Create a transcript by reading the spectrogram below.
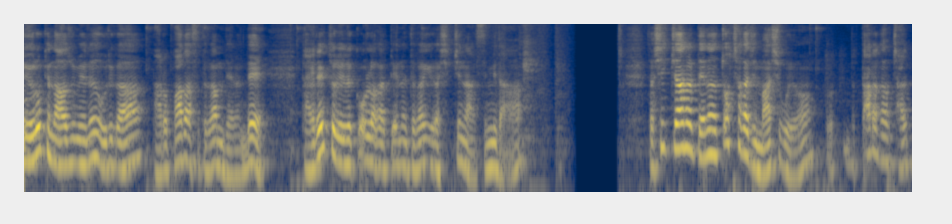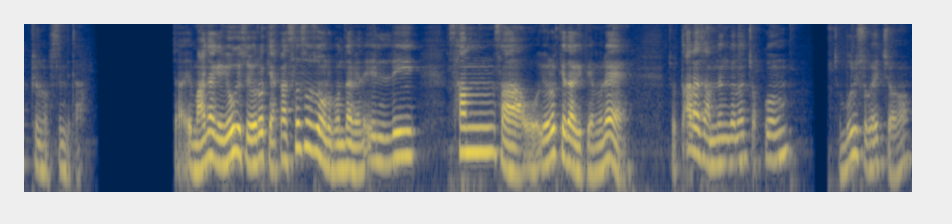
이렇게 나와주면은 우리가 바로 받아서 들어가면 되는데 다이렉트로 이렇게 올라갈 때는 들어가기가 쉽지는 않습니다. 자, 쉽지 않을 때는 쫓아가지 마시고요. 또 따라가 잘 필요는 없습니다. 자, 만약에 여기서 이렇게 약간 서서zon으로 본다면 1, 2, 3, 4, 5 이렇게 되기 때문에 좀 따라잡는 거는 조금 좀 무릴 수가 있죠.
